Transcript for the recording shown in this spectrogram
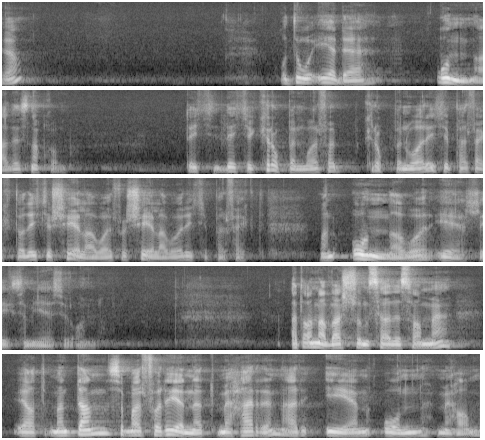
Ja. Og da er det ånda det er snakk om. Det er, ikke, det er ikke kroppen vår, for kroppen vår er ikke perfekt. Og det er ikke sjela vår, for sjela vår er ikke perfekt. Men ånda vår er slik som Jesu ånd. Et annet vers som sier det samme, er at men den som er forenet med Herren, er én ånd med ham.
